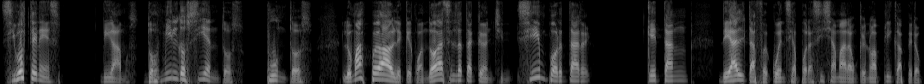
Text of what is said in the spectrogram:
si vos tenés, digamos, 2.200 puntos, lo más probable que cuando hagas el data crunching, sin importar qué tan de alta frecuencia, por así llamar, aunque no aplica, pero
